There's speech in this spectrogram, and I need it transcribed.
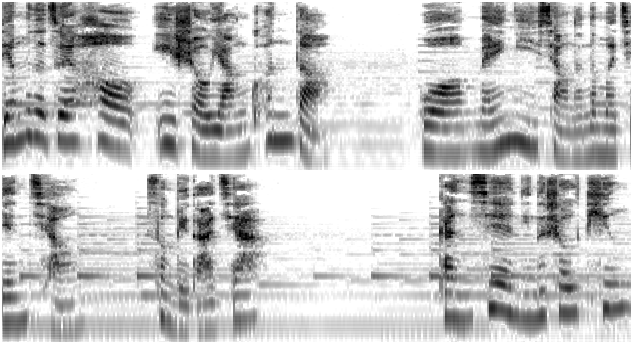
节目的最后一首杨坤的《我没你想的那么坚强》，送给大家。感谢您的收听，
